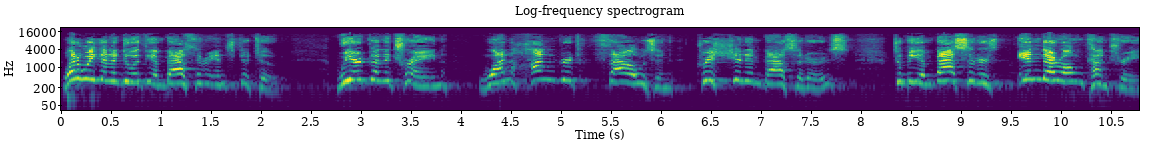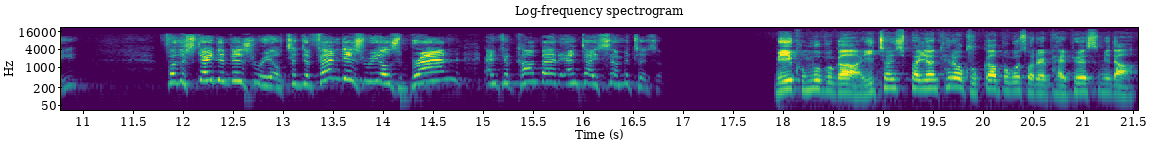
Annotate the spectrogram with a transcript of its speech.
What are we going to do at the Ambassador Institute? We are going to train 100,000 Christian ambassadors to be ambassadors in their own country for the state of Israel, to defend Israel's brand and to combat anti Semitism. 미 국무부가 2018년 테러 국가 보고서를 발표했습니다.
